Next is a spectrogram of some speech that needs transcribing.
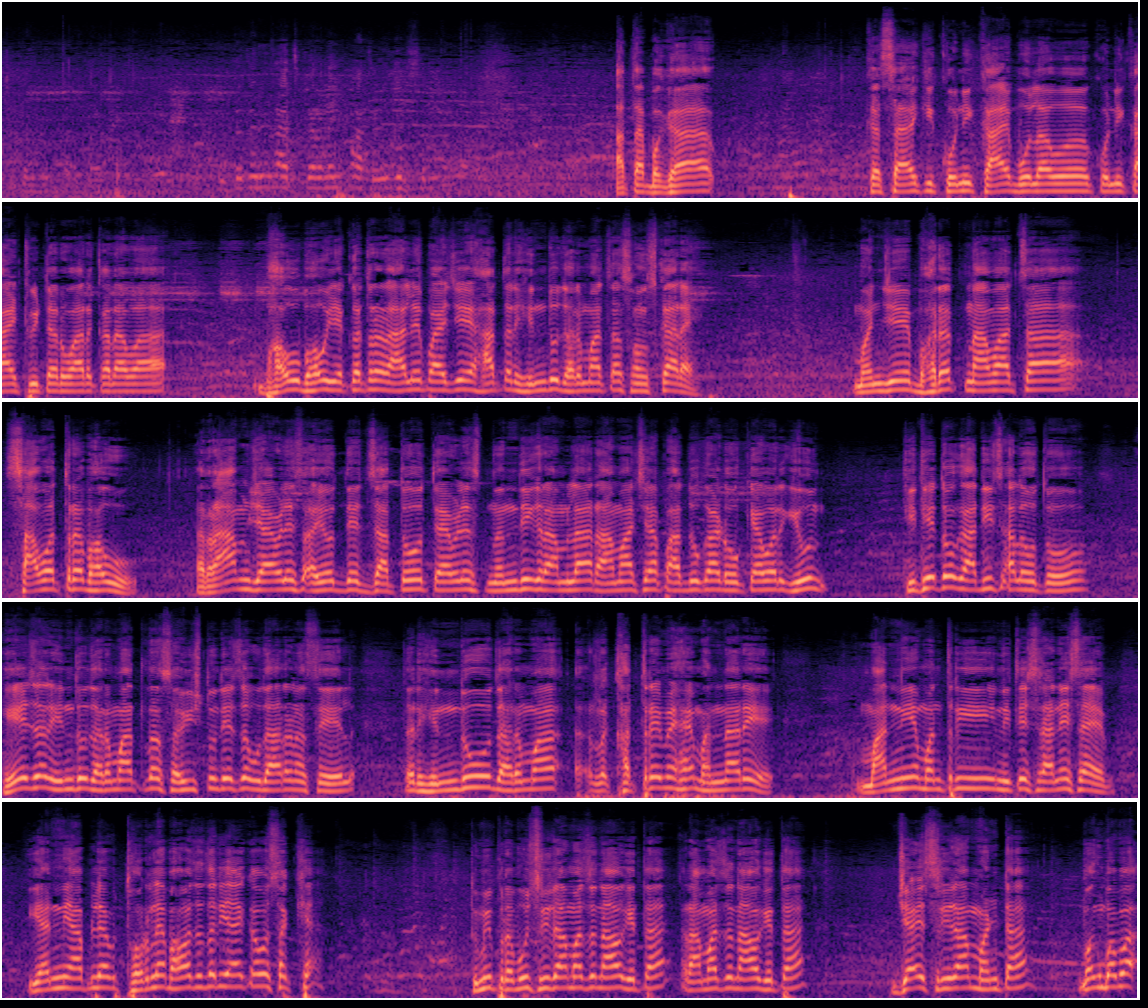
आता बघा कसं आहे की कोणी काय बोलावं कोणी काय ट्विटर वार करावा भाऊ भाऊ एकत्र राहिले पाहिजे हा तर हिंदू धर्माचा संस्कार आहे. म्हणजे भरत नावाचा सावत्र भाऊ राम ज्यावेळेस अयोध्येत जातो त्यावेळेस नंदीग्रामला रामाच्या पादुका डोक्यावर घेऊन तिथे तो गादी चालवतो. हे जर हिंदू धर्मातलं सहिष्णुतेचं उदाहरण असेल तर हिंदू धर्मा खत्रे में है म्हणणारे माननीय मंत्री नितेश राणे साहेब यांनी आपल्या थोरल्या भावाचं तरी ऐकावं सख्या. तुम्ही प्रभू श्रीरामाचं नाव घेता रामाचं नाव घेता जय श्रीराम म्हणता मग बाबा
